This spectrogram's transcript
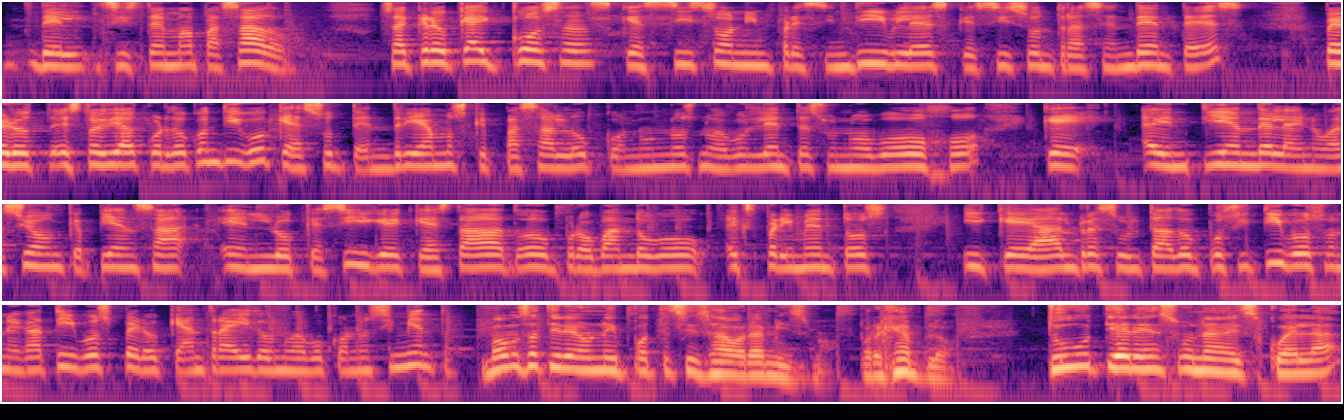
del sistema pasado. O sea, creo que hay cosas que sí son imprescindibles, que sí son trascendentes, pero estoy de acuerdo contigo que eso tendríamos que pasarlo con unos nuevos lentes, un nuevo ojo que entiende la innovación, que piensa en lo que sigue, que está probando experimentos y que han resultado positivos o negativos, pero que han traído nuevo conocimiento. Vamos a tirar una hipótesis ahora mismo. Por ejemplo, tú tienes una escuela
